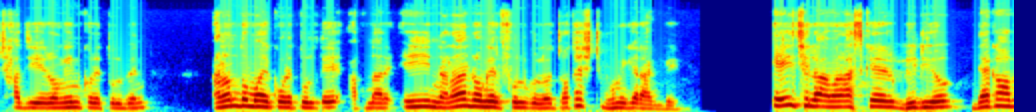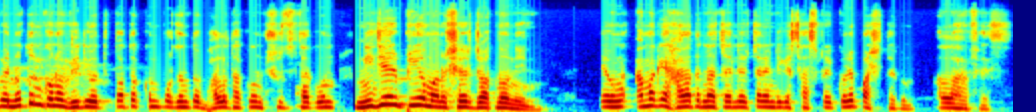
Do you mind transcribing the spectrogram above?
সাজিয়ে রঙিন করে তুলবেন। আনন্দময় করে তুলতে আপনার এই নানান রঙের ফুলগুলো যথেষ্ট ভূমিকা রাখবে। এই ছিল আমার আজকের ভিডিও। দেখা হবে নতুন কোনো ভিডিও ততক্ষণ পর্যন্ত ভালো থাকুন, সুস্থ থাকুন, নিজের প্রিয় মানুষের যত্ন নিন। এবং আমাকে হারাতে না চাইলে চ্যানেলটিকে সাবস্ক্রাইব করে পাশে থাকুন। আল্লাহ হাফেজ।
